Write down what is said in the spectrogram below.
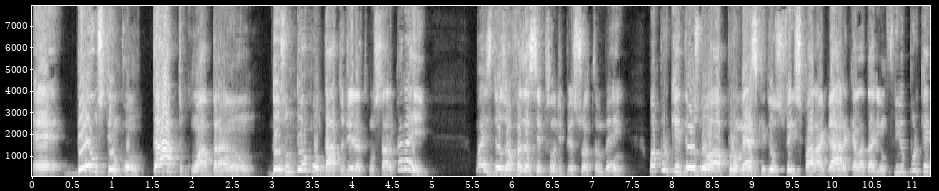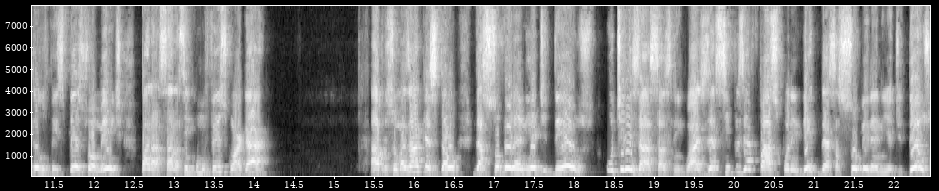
é, Deus tem um contato com Abraão. Deus não tem um contato direto com Sara. Peraí. Mas Deus vai fazer acepção de pessoa também? Mas por que Deus não, a promessa que Deus fez para Agar, que ela daria um filho, por que Deus não fez pessoalmente para Sara, assim como fez com Agar? Ah, professor, mas é uma questão da soberania de Deus. Utilizar essas linguagens é simples e é fácil, porém, dentro dessa soberania de Deus,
